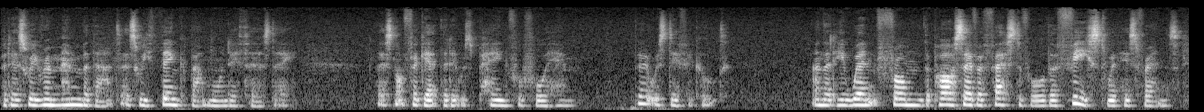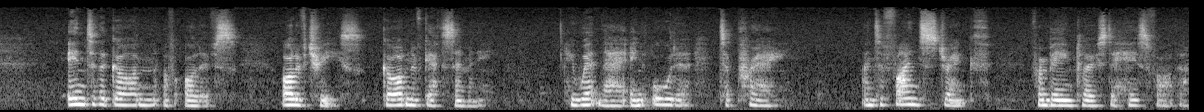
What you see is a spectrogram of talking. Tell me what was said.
But as we remember that, as we think about Maundy, Thursday, let's not forget that it was painful for him that it was difficult, and that he went from the Passover festival, the feast with his friends, into the Garden of Olives, olive trees, Garden of Gethsemane. He went there in order to pray and to find strength from being close to his Father.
